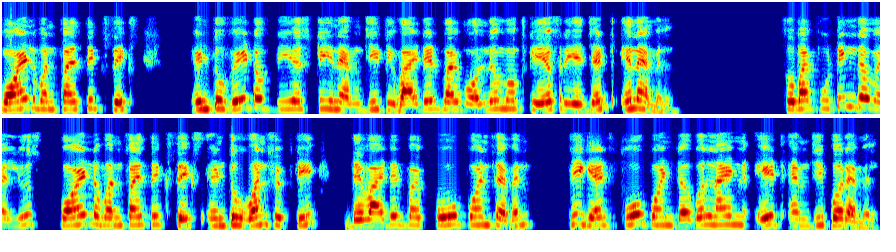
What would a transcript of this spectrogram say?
0.1566 into weight of DST in mg divided by volume of KF reagent in ml. So by putting the values 0.1566 into 150 divided by 4.7 we get 4.998 mg per ml.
